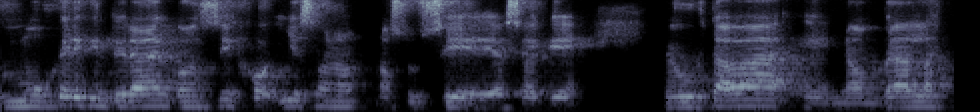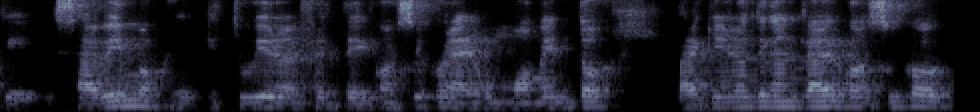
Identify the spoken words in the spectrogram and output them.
mujeres que integraron el consejo y eso no, sucede, o sea que me gustaba eh, nombrar que sabemos que, estuvieron al frente del consejo en algún momento, para quienes no tengan claro, el consejo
